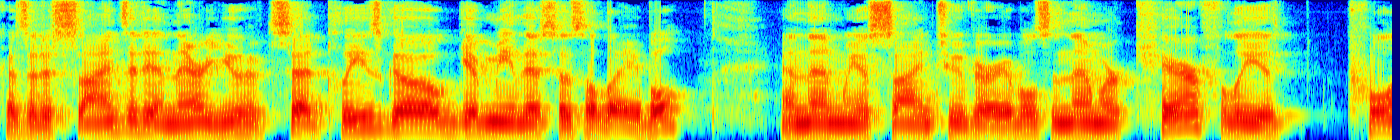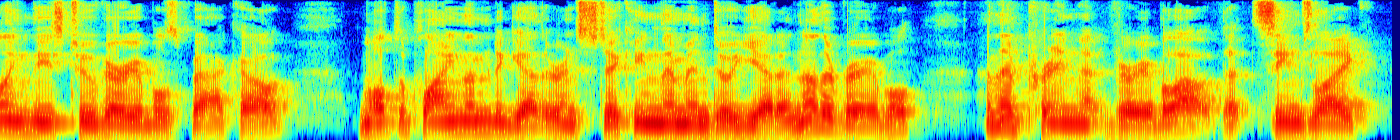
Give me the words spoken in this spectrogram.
because it assigns it in there. You have said, please go give me this as a label. And then we assign two variables. And then we're carefully pulling these two variables back out, multiplying them together and sticking them into yet another variable, and then printing that variable out. That seems like,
